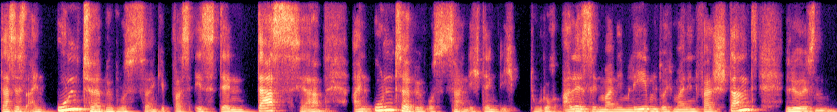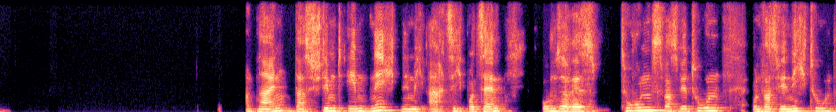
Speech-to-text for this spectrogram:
dass es ein Unterbewusstsein gibt. Was ist denn das? Ja, ein Unterbewusstsein. Ich denke, ich tu doch alles in meinem Leben durch meinen Verstand lösen. Und nein, das stimmt eben nicht. Nämlich 80 Prozent unseres Tuns, was wir tun und was wir nicht tun,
